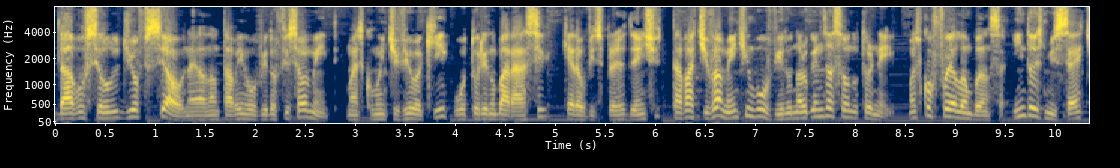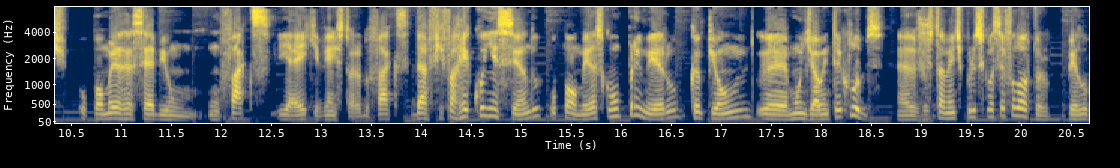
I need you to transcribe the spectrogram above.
dava o selo de oficial, né? Ela não estava envolvida oficialmente. Mas como a gente viu aqui, o Torino Barassi, que era o vice-presidente, estava ativamente envolvido na organização do torneio. Mas qual foi a lambança? Em 2007, o Palmeiras recebe um, um fax, e é aí que vem a história do fax, da FIFA reconhecendo o Palmeiras como o primeiro campeão é, mundial entre clubes. É justamente por isso que você falou, Arthur, pelo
